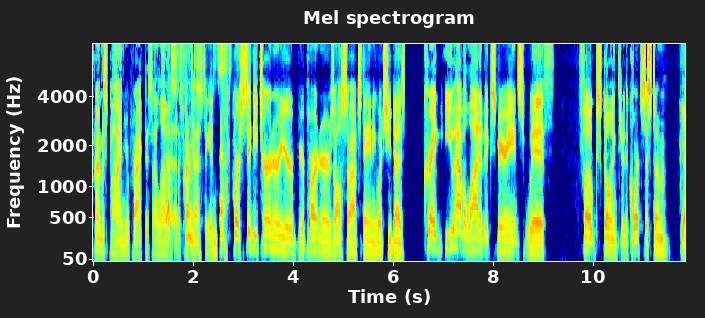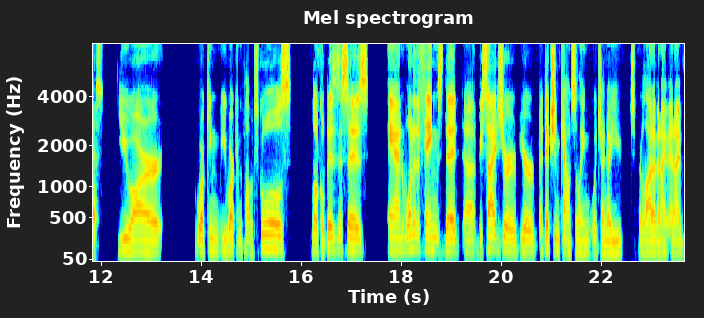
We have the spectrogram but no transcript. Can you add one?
premise behind your practice. I love that's it. That's fantastic. And yeah. of course, Cindy Turner, your your partner, is also outstanding what she does. Craig, you have a lot of experience with folks going through the court system. Yes. You are working you work in the public schools, local businesses. And one of the things that, uh, besides your your addiction counseling, which I know you spend a lot of, and I and I've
